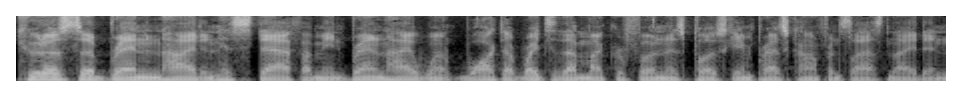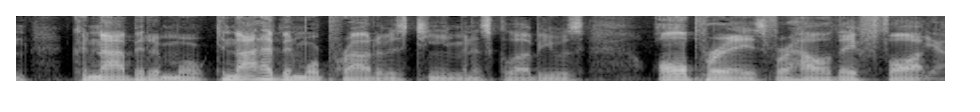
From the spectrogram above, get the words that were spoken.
kudos to Brandon Hyde and his staff. I mean, Brandon Hyde went walked up right to that microphone in his post game press conference last night and could not been more could not have been more proud of his team and his club. He was all praise for how they fought, Yeah.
